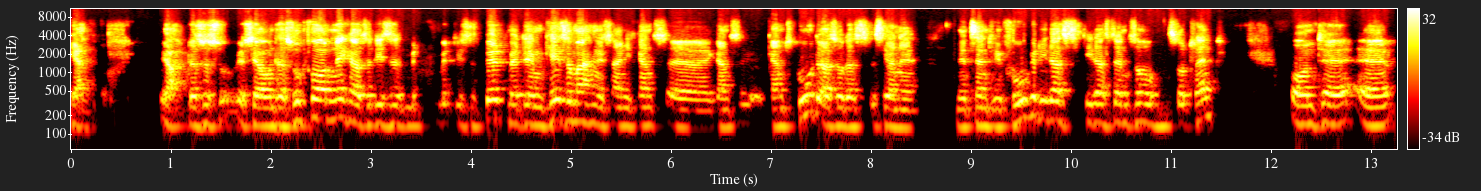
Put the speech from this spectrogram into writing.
Ja, ja, das ist, ist ja untersucht worden, nicht? Also diese, mit, mit dieses Bild mit dem Käse machen ist eigentlich ganz, äh, ganz, ganz gut. Also das ist ja eine, eine Zentrifuge, die das, die das dann so, so trennt. Und, äh, äh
